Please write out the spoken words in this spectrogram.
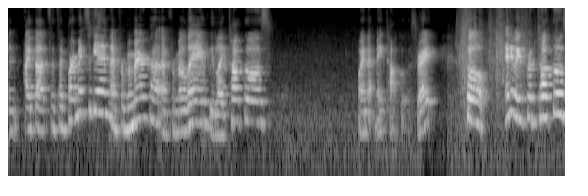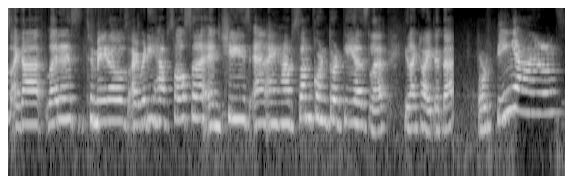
And I thought since I'm part Mexican, I'm from America, I'm from LA, we like tacos. Why not make tacos, right? So anyways, for the tacos, I got lettuce, tomatoes. I already have salsa and cheese and I have some corn tortillas left. You like how I did that? Tortillas!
